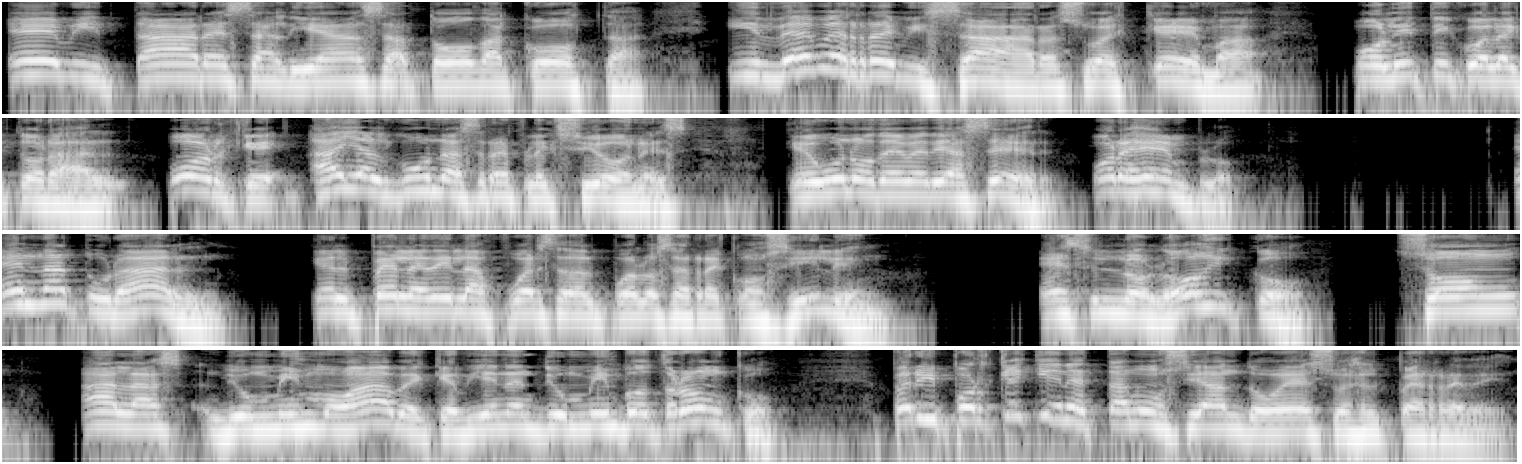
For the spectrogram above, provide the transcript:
evitar esa alianza a toda costa y debe revisar su esquema político electoral porque hay algunas reflexiones que uno debe de hacer. Por ejemplo, es natural que el PLD y la Fuerza del Pueblo se reconcilien. Es lo lógico. Son alas de un mismo ave que vienen de un mismo tronco. Pero ¿y por qué quien está anunciando eso es el PRD?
